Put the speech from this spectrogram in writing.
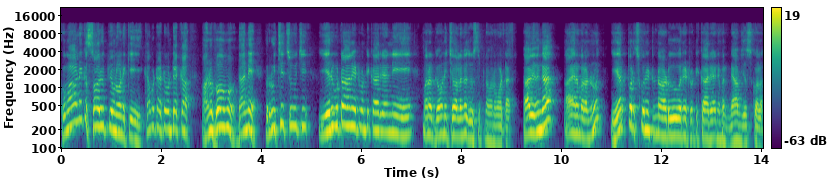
కుమారునికి స్వరూప్యంలోనికి కాబట్టి అటువంటి యొక్క అనుభవము దాన్ని రుచి చూచి ఎరుగుట అనేటువంటి కార్యాన్ని మనం గమనించే వాళ్ళంగా చూస్తుంటున్నాం అనమాట ఆ విధంగా ఆయన మనల్ని ఏర్పరచుకునేట్టున్నాడు అనేటువంటి కార్యాన్ని మనం జ్ఞాపం చేసుకోవాలి.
